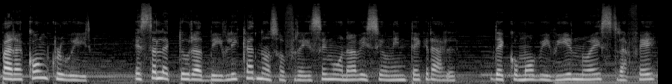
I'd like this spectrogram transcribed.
Para concluir, estas lecturas bíblicas nos ofrecen una visión integral de cómo vivir nuestra fe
